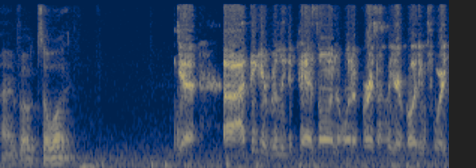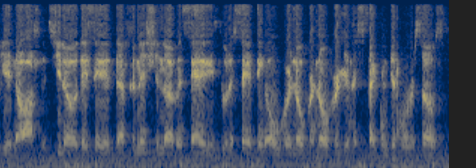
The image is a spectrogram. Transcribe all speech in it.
I vote, so what? Yeah. Uh, I think it really depends on on the person who you're voting for to get in office. You know, they say the definition of insanity is doing the same thing over and over and over again, expecting different results.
